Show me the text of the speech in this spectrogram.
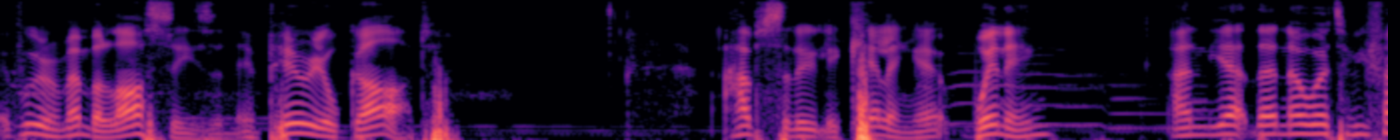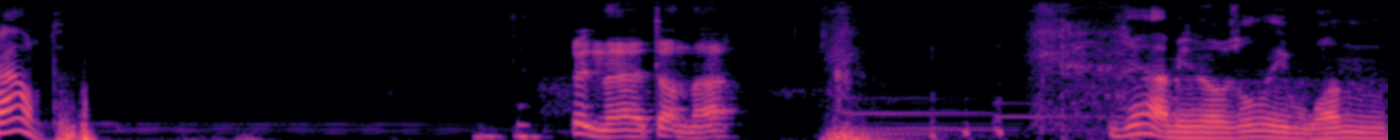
if we remember last season, Imperial Guard, absolutely killing it, winning, and yet they're nowhere to be found. Been there, done that. Yeah, I mean, there was only one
